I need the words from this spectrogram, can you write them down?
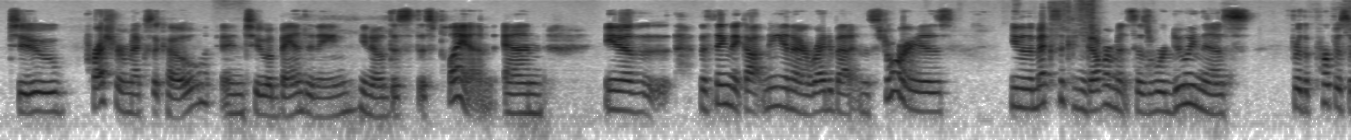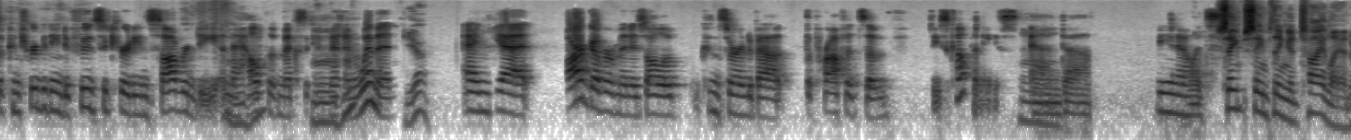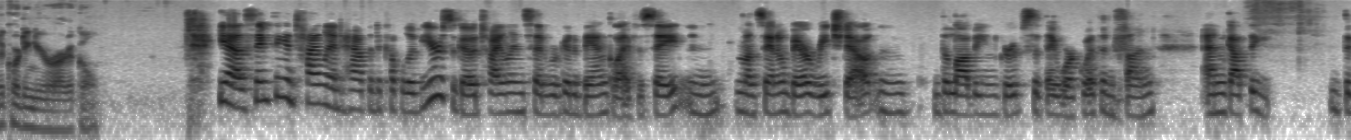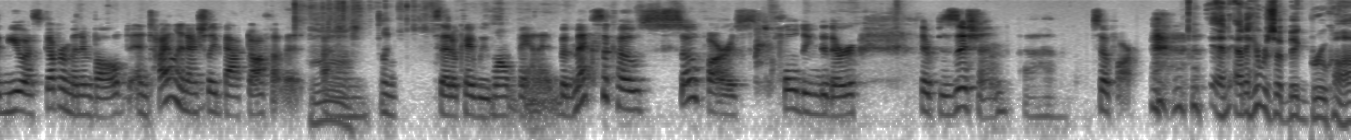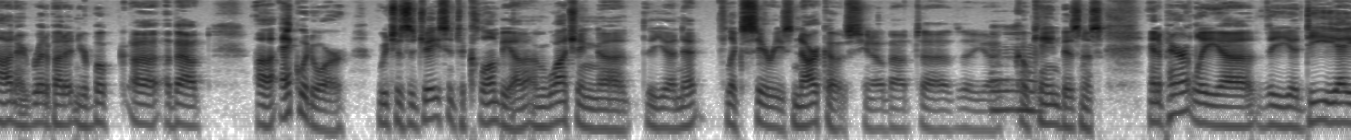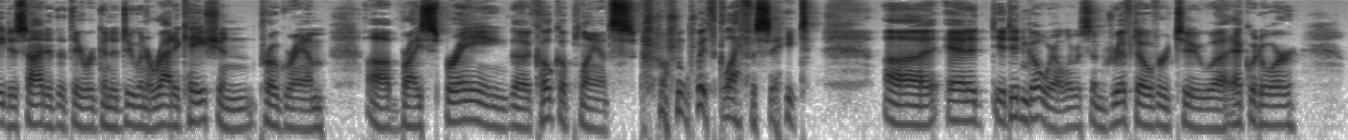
to pressure Mexico into abandoning, you know, this this plan. And you know, the, the thing that got me, and I write about it in the story, is, you know, the Mexican government says we're doing this for the purpose of contributing to food security and sovereignty and mm-hmm. the health of Mexican mm-hmm. men and women. Yeah. And yet our government is all concerned about the profits of these companies. Mm. And, uh, you know, it's same same thing in Thailand, according to your article. Yeah, the same thing in Thailand happened a couple of years ago. Thailand said we're going to ban glyphosate, and Monsanto Bayer reached out and the lobbying groups that they work with and fund, and got the the U.S. government involved, and Thailand actually backed off of it mm. um, and said, "Okay, we won't ban it." But Mexico, so far, is holding to their their position. Um, so far, and, and here was a big brouhaha, and I read about it in your book uh, about uh, Ecuador which is adjacent to Colombia. I'm watching uh, the uh, Netflix series Narcos, you know, about uh, the mm. cocaine business. And apparently, uh, the DEA decided that they were going to do an eradication program uh, by spraying the coca plants with glyphosate. and it, it didn't go well. There was some drift over to Ecuador.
